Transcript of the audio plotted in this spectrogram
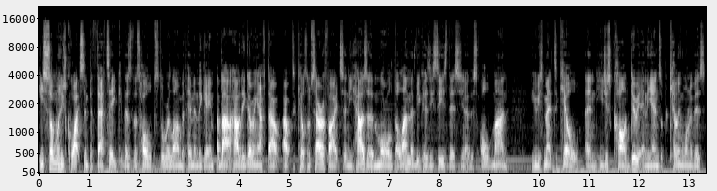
he's someone who's quite sympathetic. There's this whole storyline with him in the game about how they're going after out, out to kill some Seraphites, and he has a moral dilemma because he sees this, you know, this old man who he's meant to kill, and he just can't do it, and he ends up killing one of his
